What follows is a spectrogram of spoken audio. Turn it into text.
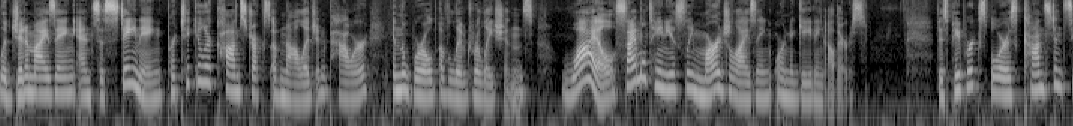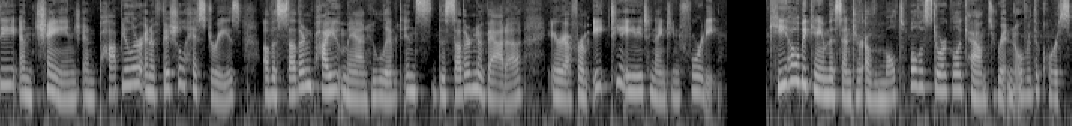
legitimizing, and sustaining particular constructs of knowledge and power in the world of lived relations, while simultaneously marginalizing or negating others. This paper explores constancy and change in popular and official histories of a Southern Paiute man who lived in the southern Nevada area from 1880 to 1940. Queho became the center of multiple historical accounts written over the course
